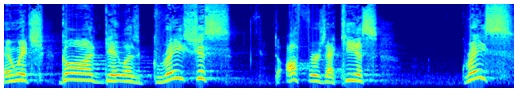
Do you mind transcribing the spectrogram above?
in which God was gracious to offer Zacchaeus grace.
